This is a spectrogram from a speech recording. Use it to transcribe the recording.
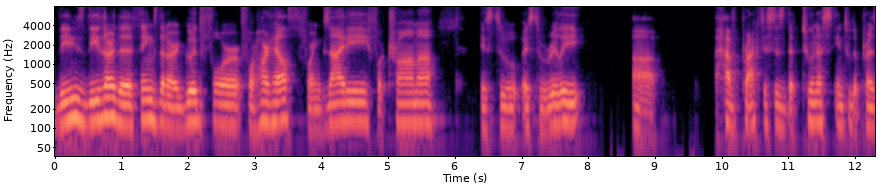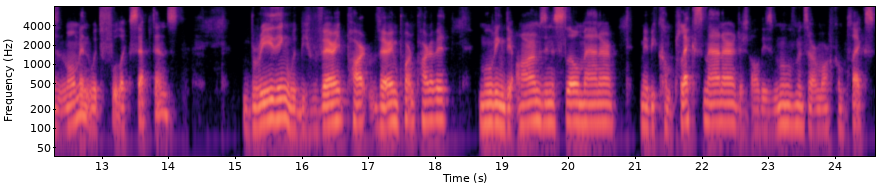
these these are the things that are good for for heart health, for anxiety, for trauma, is to is to really uh, have practices that tune us into the present moment with full acceptance. Breathing would be very part very important part of it moving the arms in a slow manner, maybe complex manner. There's all these movements are more complex.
